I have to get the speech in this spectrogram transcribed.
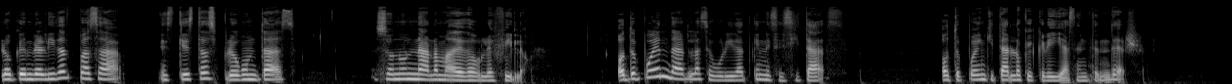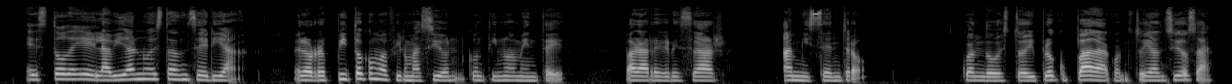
lo que en realidad pasa es que estas preguntas son un arma de doble filo. O te pueden dar la seguridad que necesitas, o te pueden quitar lo que creías entender. Esto de la vida no es tan seria, me lo repito como afirmación continuamente para regresar a mi centro cuando estoy preocupada, cuando estoy ansiosa,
